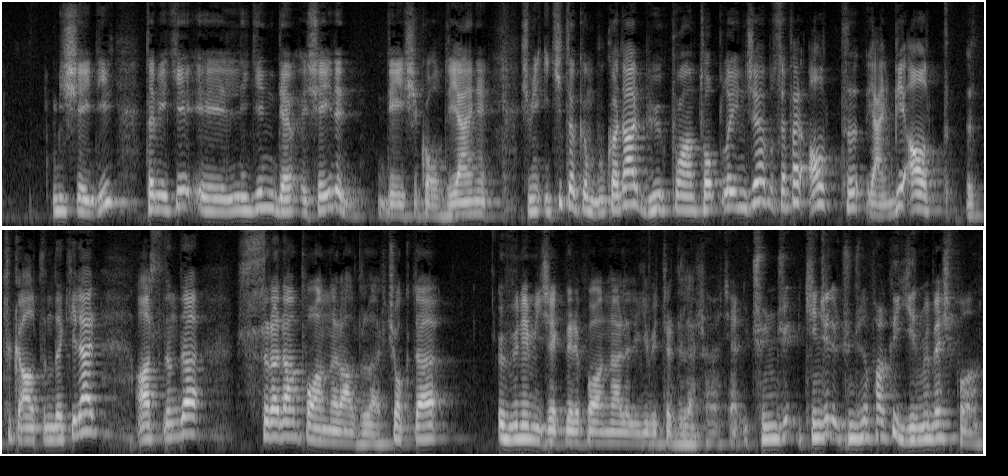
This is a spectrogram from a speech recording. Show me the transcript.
bir şey değil. Tabii ki e, ligin de, şeyi de değişik oldu. Yani şimdi iki takım bu kadar büyük puan toplayınca bu sefer alt yani bir alt tık altındakiler aslında sıradan puanlar aldılar. Çok da övünemeyecekleri puanlarla ligi bitirdiler. Evet yani üçüncü, ikinci ile üçüncünün farkı 25 puan.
